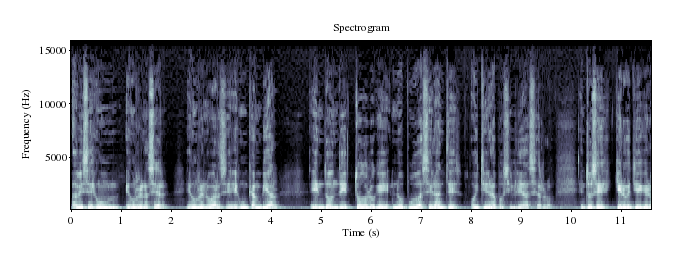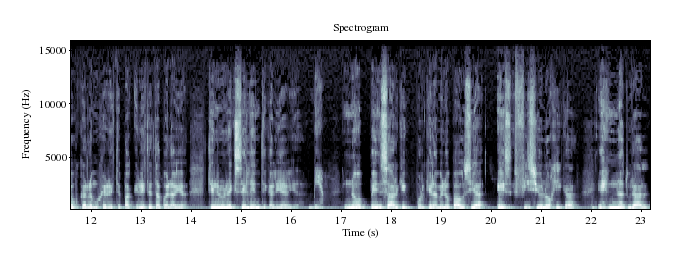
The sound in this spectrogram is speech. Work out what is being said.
a veces es un, es un renacer es un renovarse, es un cambiar en donde todo lo que no pudo hacer antes, hoy tiene la posibilidad de hacerlo. Entonces, ¿qué es lo que tiene que buscar la mujer en, este, en esta etapa de la vida? Tener una excelente calidad de vida. Bien. No pensar que porque la menopausia es fisiológica, es natural,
